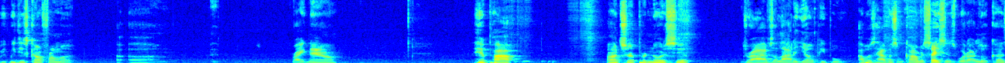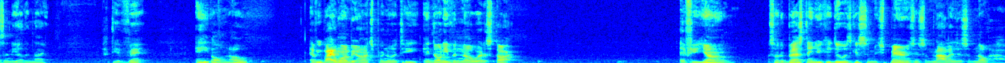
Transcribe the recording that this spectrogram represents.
We, we just come from a, a um, right now. Hip hop entrepreneurship drives a lot of young people. I was having some conversations with our little cousin the other night at the event, and he don't know. Everybody want to be an entrepreneur, T, and don't even know where to start. If you're young, so the best thing you could do is get some experience and some knowledge and some know-how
